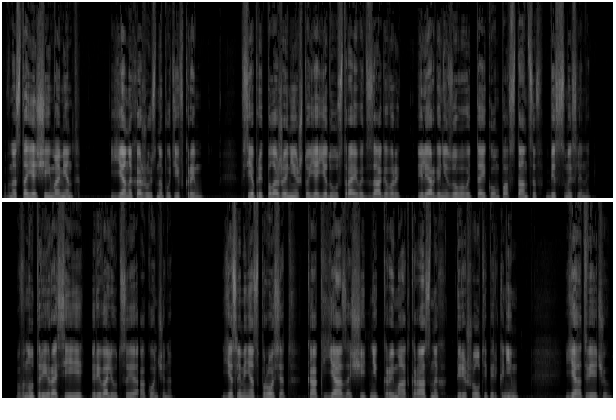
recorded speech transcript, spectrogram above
В настоящий момент я нахожусь на пути в Крым. Все предположения, что я еду устраивать заговоры или организовывать тайком повстанцев, бессмысленны. Внутри России революция окончена. Если меня спросят, как я, защитник Крыма от красных, перешел теперь к ним, я отвечу,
